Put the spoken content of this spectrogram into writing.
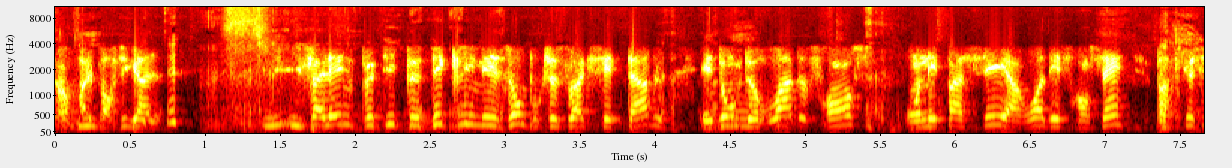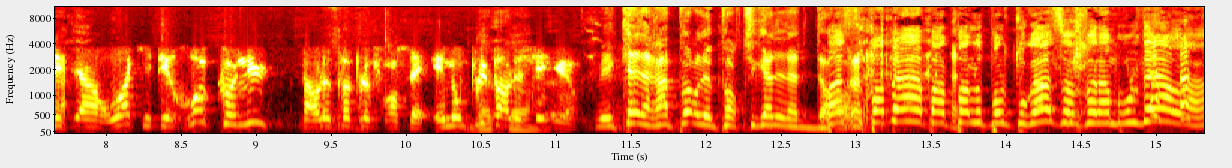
non, pas le Portugal. Il, il fallait une petite déclinaison pour que ce soit acceptable. Et donc, de roi de France, on est passé à roi des Français parce que c'était un roi qui était reconnu par le peuple français et non plus par le Seigneur. Mais quel rapport le Portugal là-dedans Bah, c'est pas bien, parle pas le Portugal, ça faire un bordel, là.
